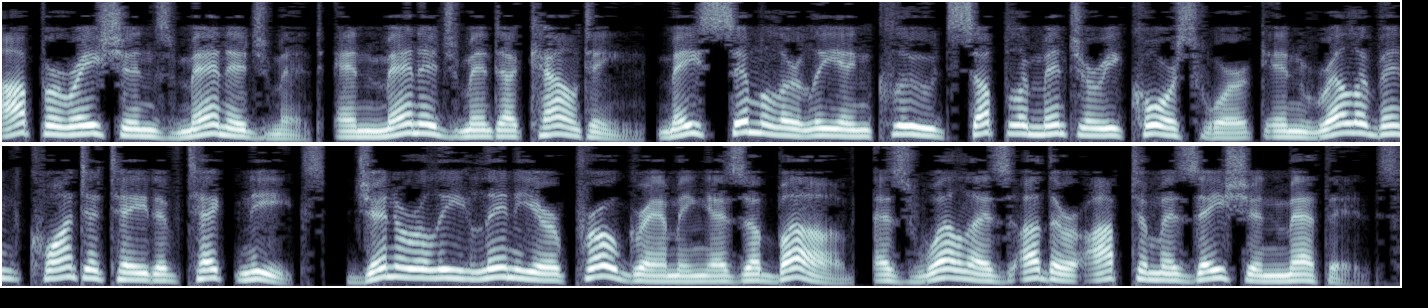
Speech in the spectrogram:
Operations management and management accounting may similarly include supplementary coursework in relevant quantitative techniques, generally linear programming as above, as well as other optimization methods.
